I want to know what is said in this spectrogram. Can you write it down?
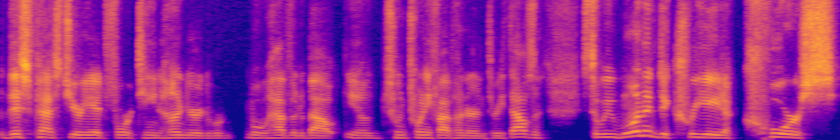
this past year he had 1400 we will have it about you know between 2500 and 3000 so we wanted to create a course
